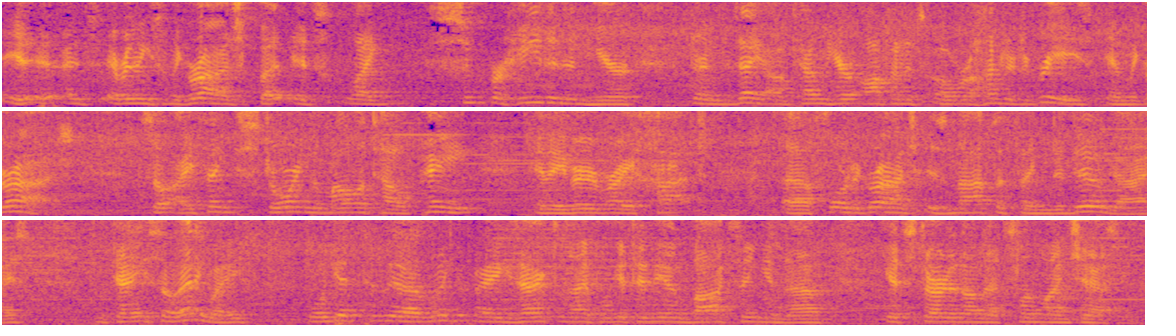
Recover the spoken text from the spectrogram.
it, it's everything's in the garage, but it's like super heated in here during the day. I'll come here often it's over 100 degrees in the garage. So I think storing the Molotow paint in a very, very hot uh, Florida garage is not the thing to do, guys. Okay, so anyways, we'll get to the, uh, let me get my X-Acto knife, we'll get to the unboxing and uh, get started on that slimline chassis.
